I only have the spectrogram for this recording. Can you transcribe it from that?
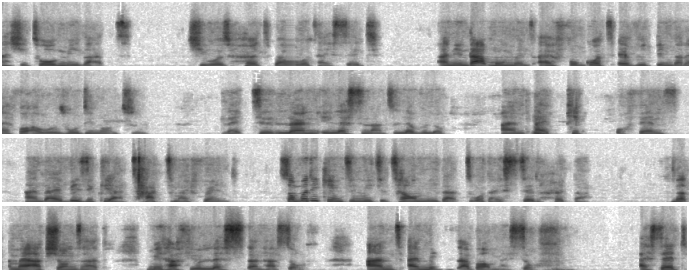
And she told me that she was hurt by what I said. And in that moment, I forgot everything that I thought I was holding on to, like to learn a lesson and to level up. And Mm. I picked offense and I basically attacked my friend. Somebody came to me to tell me that what I said hurt her, that my actions had made her feel less than herself. And I made it about myself. I said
